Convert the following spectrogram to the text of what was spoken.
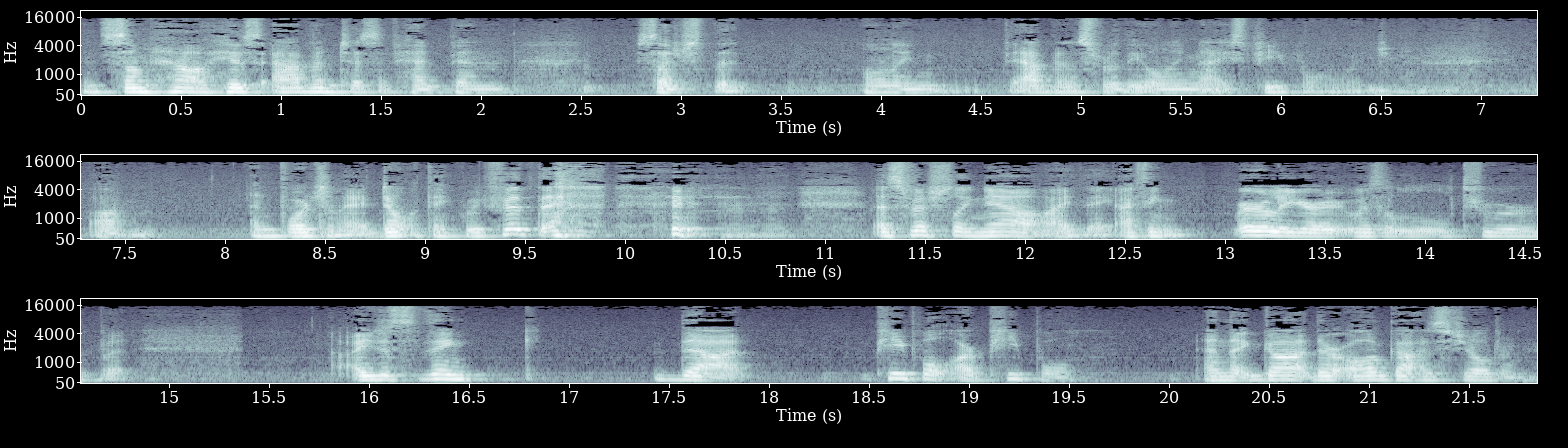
and somehow his Adventism had been such that only Adventists were the only nice people, which um, unfortunately I don't think we fit that. Especially now, I think I think earlier it was a little truer, but I just think that people are people, and that God they're all God's children.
